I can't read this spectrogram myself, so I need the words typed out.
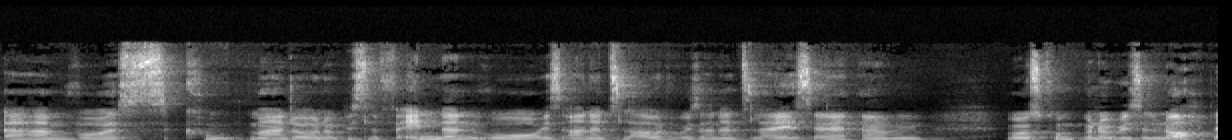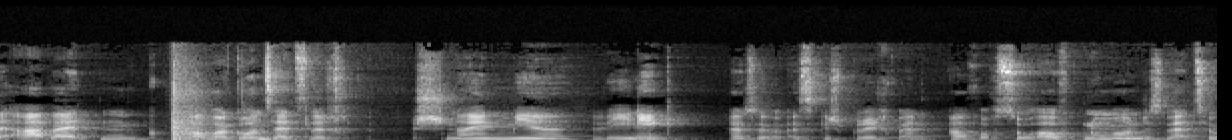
ähm, was kommt man da noch ein bisschen verändern, wo ist auch nicht laut, wo ist auch nicht leise, ähm, was kommt man noch ein bisschen nachbearbeiten. Aber grundsätzlich schneiden wir wenig. Also das Gespräch wird einfach so aufgenommen und es wird so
